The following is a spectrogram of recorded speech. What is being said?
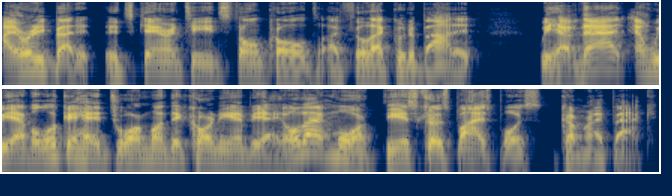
I already bet it. It's guaranteed, stone cold. I feel that good about it. We have that, and we have a look ahead to our Monday card in the NBA. All that more. The East Coast Bias Boys come right back.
